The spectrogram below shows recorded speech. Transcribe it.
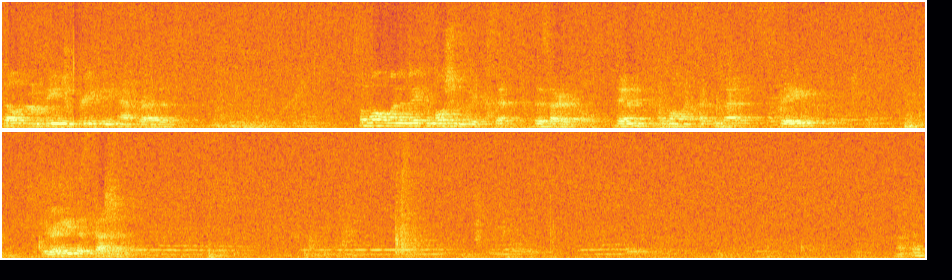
self-contained breathing apparatus? Someone want to make a motion to accept this article? Tim, want to second that? Dave? Is there any discussion? Nothing?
